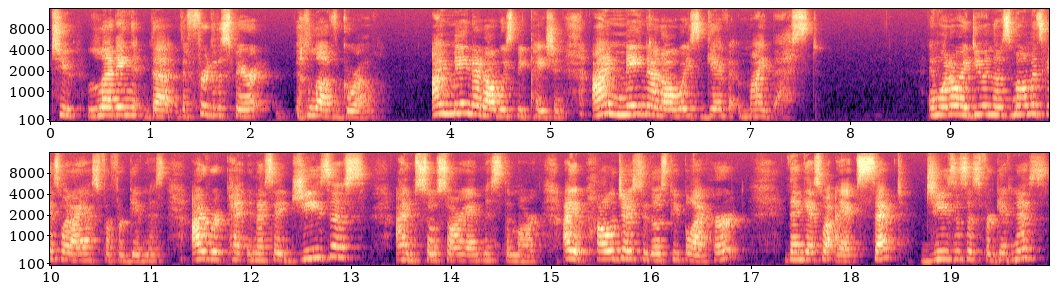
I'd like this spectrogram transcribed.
to letting the, the fruit of the Spirit love grow. I may not always be patient. I may not always give my best. And what do I do in those moments? Guess what? I ask for forgiveness. I repent and I say, Jesus, I'm so sorry I missed the mark. I apologize to those people I hurt. Then guess what? I accept Jesus' forgiveness.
